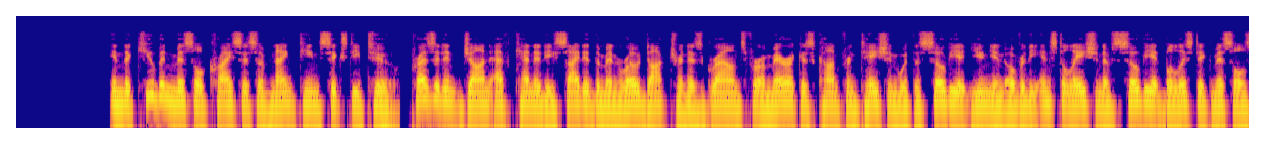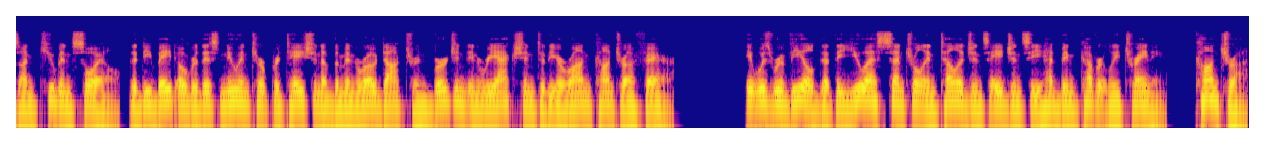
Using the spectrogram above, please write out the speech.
In the Cuban Missile Crisis of 1962, President John F. Kennedy cited the Monroe Doctrine as grounds for America's confrontation with the Soviet Union over the installation of Soviet ballistic missiles on Cuban soil. The debate over this new interpretation of the Monroe Doctrine burgeoned in reaction to the Iran-Contra affair. It was revealed that the U.S. Central Intelligence Agency had been covertly training Contra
